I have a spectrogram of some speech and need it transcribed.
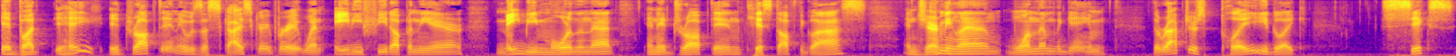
It, but hey, it dropped in. It was a skyscraper. It went 80 feet up in the air, maybe more than that, and it dropped in, kissed off the glass, and Jeremy Lamb won them the game. The Raptors played like six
